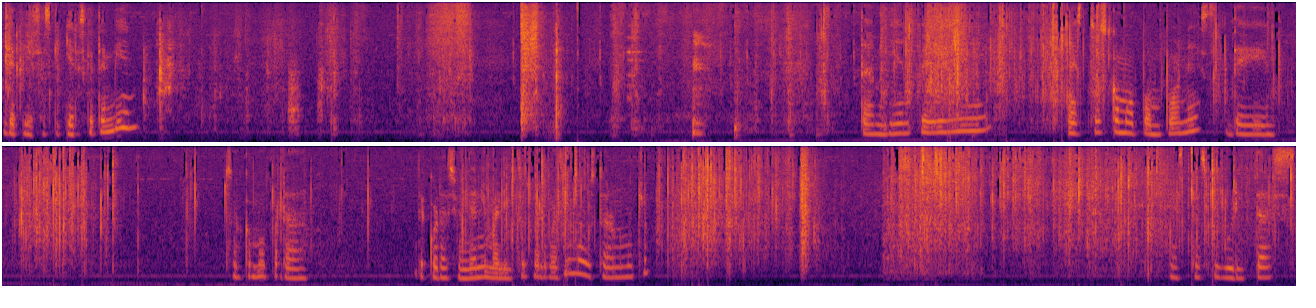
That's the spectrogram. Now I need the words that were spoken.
de piezas que quieres que te envíen. También pedí estos como pompones de... Son como para decoración de animalitos o algo así, me gustaron mucho. Estas figuritas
